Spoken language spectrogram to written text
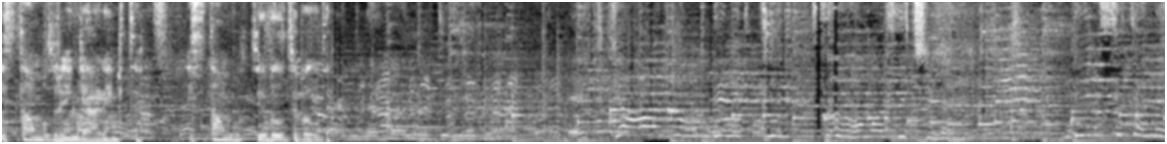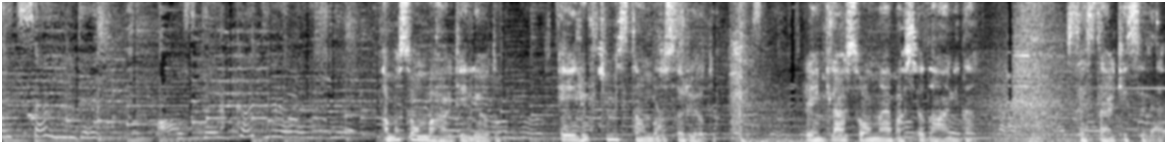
İstanbul rengarenkti. İstanbul cıvıl cıvıldı. Ama sonbahar geliyordu. Eylül tüm İstanbul'u sarıyordu. Renkler solmaya başladı aniden. Sesler kesildi.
